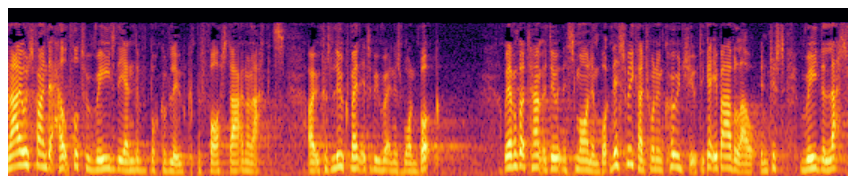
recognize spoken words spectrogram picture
And I always find it helpful to read the end of the Book of Luke before starting on Acts, right, because Luke meant it to be written as one book. We haven't got time to do it this morning, but this week I just want to encourage you to get your Bible out and just read the last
